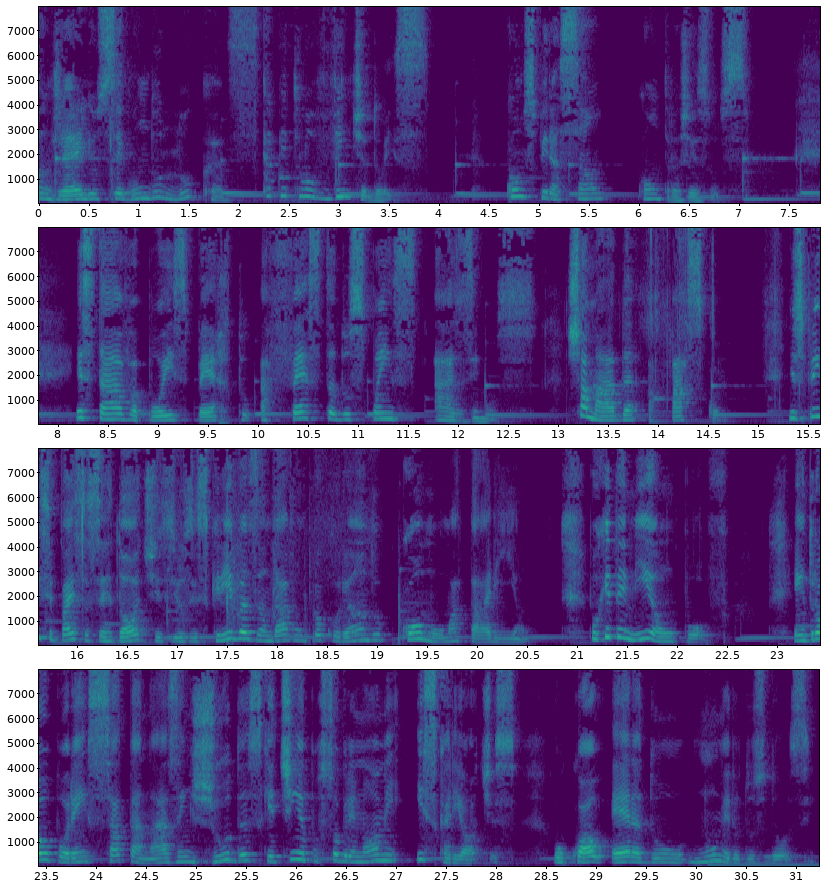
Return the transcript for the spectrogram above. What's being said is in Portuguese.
Evangelho segundo Lucas, capítulo 22. Conspiração contra Jesus. Estava, pois, perto a festa dos pães ázimos, chamada a Páscoa. E os principais sacerdotes e os escribas andavam procurando como o matariam, porque temiam o povo. Entrou, porém, Satanás em Judas, que tinha por sobrenome Iscariotes o qual era do número dos doze.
